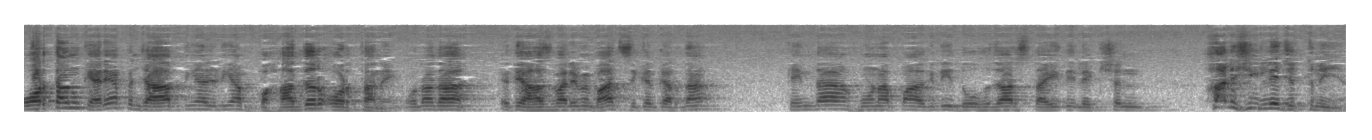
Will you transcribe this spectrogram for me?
ਔਰਤਾਂ ਨੂੰ ਕਹਿ ਰਿਹਾ, ਪੰਜਾਬ ਦੀਆਂ ਜਿਹੜੀਆਂ ਬਹਾਦਰ ਔਰਤਾਂ ਨੇ, ਉਹਨਾਂ ਦਾ ਇਤਿਹਾਸ ਬਾਰੇ ਮੈਂ ਬਾਅਦ ਜ਼ਿਕਰ ਕਰਦਾ। ਕਹਿੰਦਾ, ਹੁਣ ਆਪਾਂ ਅਗਲੀ 2027 ਦੀ ਇਲੈਕਸ਼ਨ ਹਰ ਹੀਲੇ ਜਿੱਤਣੀ ਆ।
